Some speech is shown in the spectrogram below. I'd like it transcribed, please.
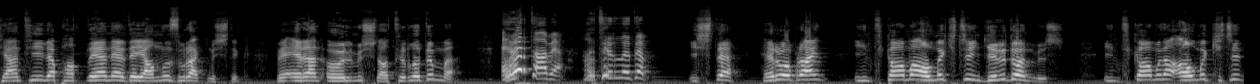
TNT ile patlayan evde yalnız bırakmıştık. Ve Eren ölmüştü hatırladın mı? Evet abi hatırladım. İşte Herobrine intikamı almak için geri dönmüş. intikamını almak için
